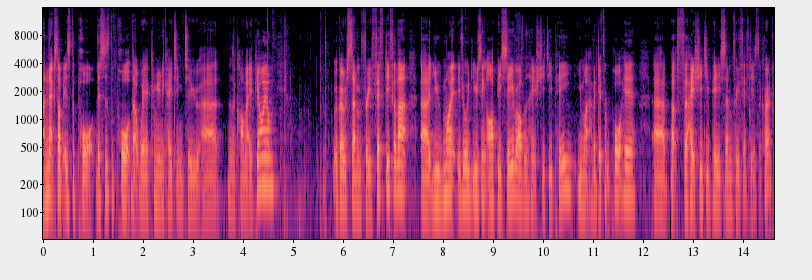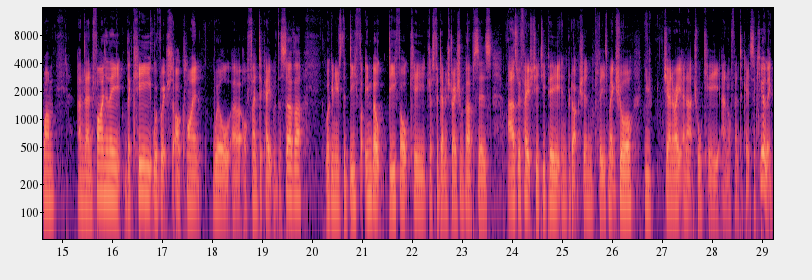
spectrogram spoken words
And next up is the port. This is the port that we're communicating to uh, the Nakama API on. We'll go with 7350 for that. Uh, you might, if you're using RPC rather than HTTP, you might have a different port here. Uh, but for HTTP, 7350 is the correct one. And then finally, the key with which our client will uh, authenticate with the server. We're going to use the default, inbuilt default key just for demonstration purposes. As with HTTP in production, please make sure you generate an actual key and authenticate securely.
